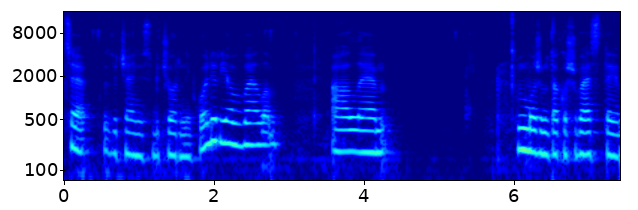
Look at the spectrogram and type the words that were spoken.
Це, звичайний собі чорний колір я ввела, але ми можемо також ввести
